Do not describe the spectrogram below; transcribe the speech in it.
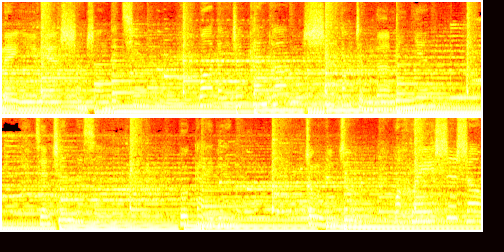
那一年手上的剑，我等着看它是否真的灵验。虔诚的心不改变。众人中，我会是首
